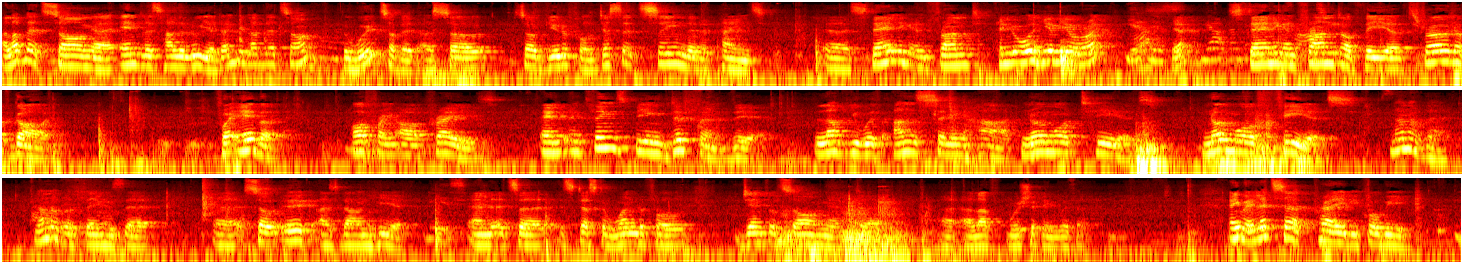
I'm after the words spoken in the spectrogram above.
I love that song, uh, Endless Hallelujah. Don't you love that song? The words of it are so, so beautiful. Just that scene that it paints. Uh, standing in front, can you all hear me all right? Yes. Yeah? Standing in front of the uh, throne of God, forever, offering our praise. And, and things being different there. Love you with unsinning heart. No more tears. No more fears. None of that. None of the things that uh, so irk us down here. Yes. And it's, a, it's just a wonderful, gentle song, and uh, I, I love worshiping with it. Anyway, let's uh, pray before we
